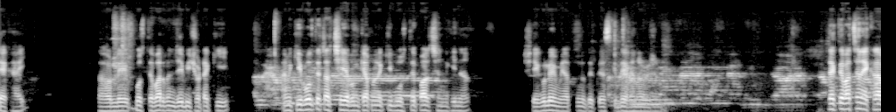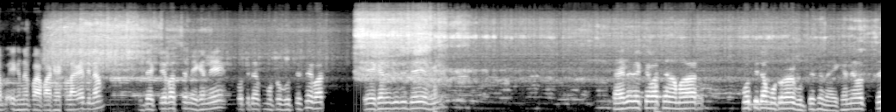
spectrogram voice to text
দেখাই, তাহলে বুঝতে পারবেন যে বিষয়টা কি। আমি কি বলতে চাচ্ছি এবং কি আপনারা কি বুঝতে পারছেন কিনা, সেগুলোই আমি আপনাদেরকে আজকে দেখানোর জন্য। দেখতে পাচ্ছেন এখানে এখানে পাখা একটা লাগাই দিলাম। দেখতে পাচ্ছেন এখানে প্রতিটা মোটর ঘুরতেছে বাট এখানে যদি দেই আমি, তাহলে দেখতে পাচ্ছেন আমার প্রতিটা মোটর আর ঘুরতেছে না। এখানে হচ্ছে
